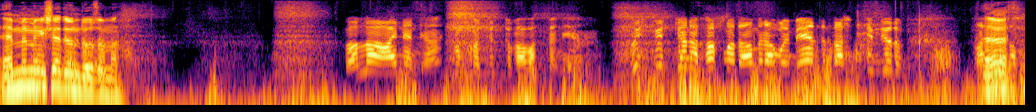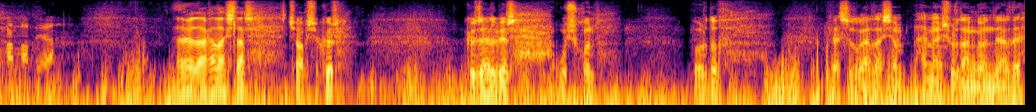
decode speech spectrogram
Emmimin işe döndü o zaman. Vallahi aynen ya. Çok kötü üttü kavat beni ya. Üç üç yana kalkmadı amına koyayım. Eğildim taş tutayım diyordum. Aslında Evet. Ya. Evet arkadaşlar çok şükür güzel bir uçkun vurduk. Resul kardeşim hemen şuradan gönderdi.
